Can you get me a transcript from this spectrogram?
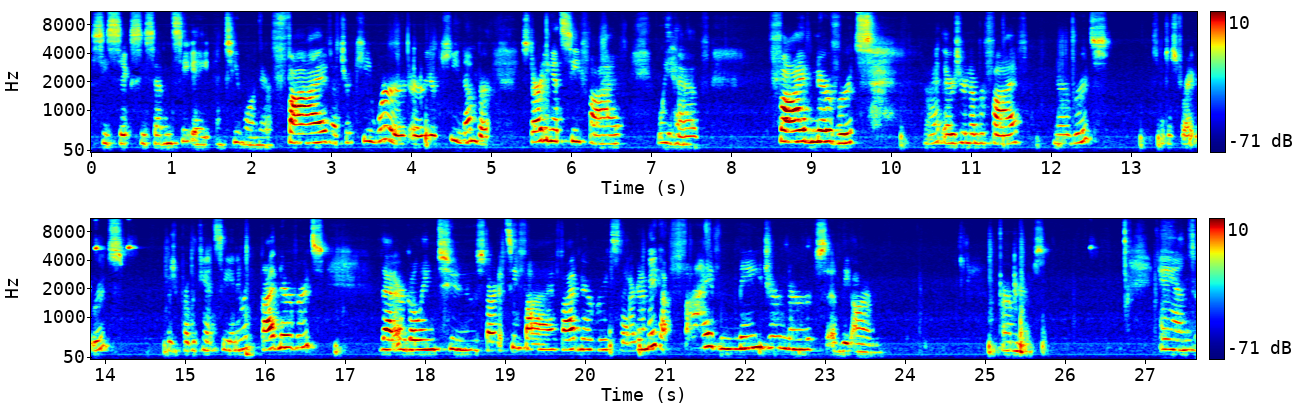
C6, C7, C8, and T1, there are five, that's your key word, or your key number. Starting at C5, we have five nerve roots. All right, there's your number five, nerve roots. I'll just write roots which you probably can't see anyway, five nerve roots that are going to start at C5, five nerve roots that are going to make up five major nerves of the arm, arm nerves. And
